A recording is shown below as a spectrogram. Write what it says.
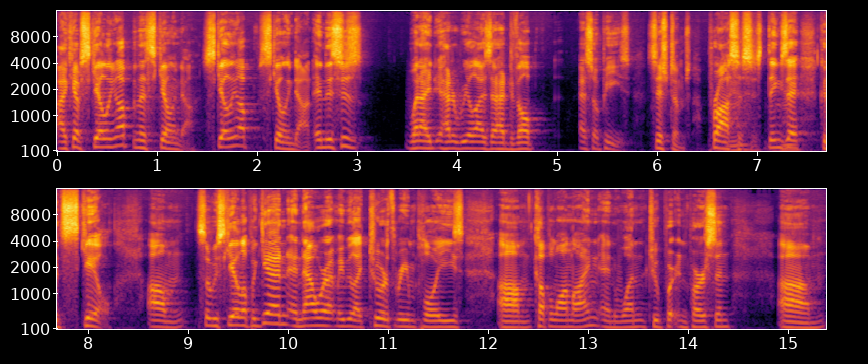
I kept scaling up and then scaling down, scaling up, scaling down. And this is when I had to realize that I had developed SOPs, systems, processes, things that could scale. Um, so we scale up again, and now we're at maybe like two or three employees, um, couple online and one, two in person. Um,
